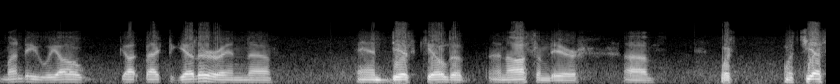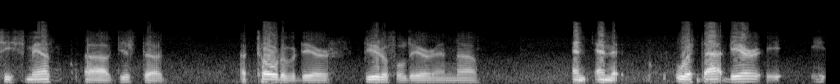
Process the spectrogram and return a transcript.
Monday, we all got back together and. uh and just killed a, an awesome deer uh, with with Jesse Smith. Uh, just a a toad of a deer, beautiful deer, and uh, and and with that deer, he,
